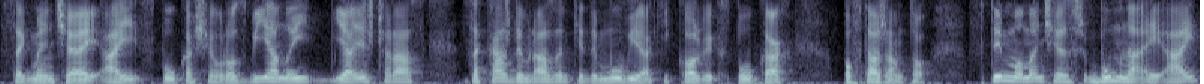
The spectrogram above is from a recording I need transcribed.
segmencie AI spółka się rozwija. No i ja jeszcze raz, za każdym razem, kiedy mówię o jakichkolwiek spółkach, powtarzam to. W tym momencie jest boom na AI,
